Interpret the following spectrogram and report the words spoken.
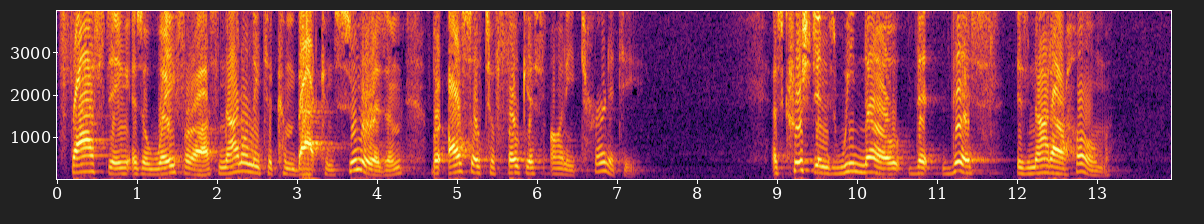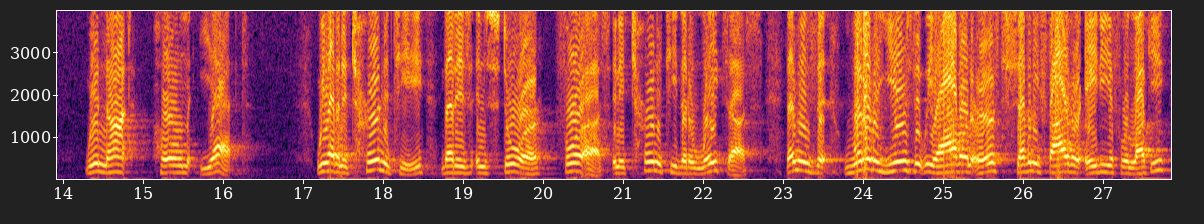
fasting is a way for us not only to combat consumerism, but also to focus on eternity. As Christians, we know that this is not our home. We're not home yet. We have an eternity that is in store for us, an eternity that awaits us. That means that whatever years that we have on earth, 75 or 80 if we're lucky,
